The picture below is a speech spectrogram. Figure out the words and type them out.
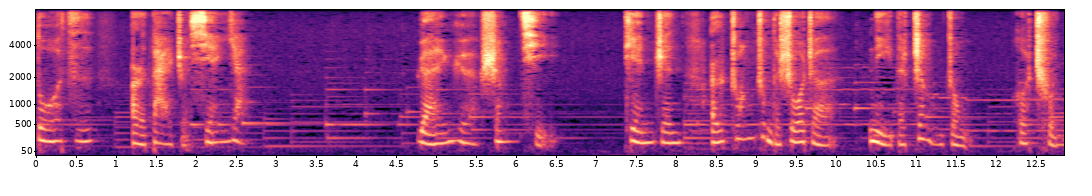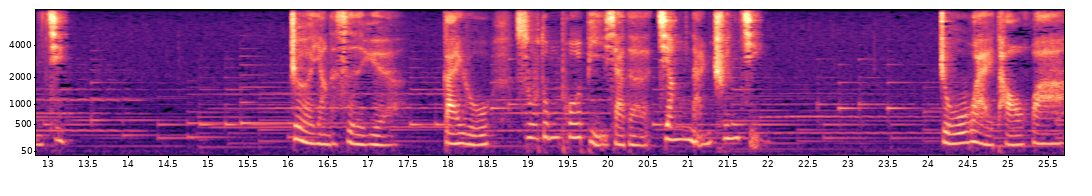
多姿而带着鲜艳。圆月升起，天真而庄重地说着你的郑重和纯净。这样的四月，该如苏东坡笔下的江南春景：竹外桃花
